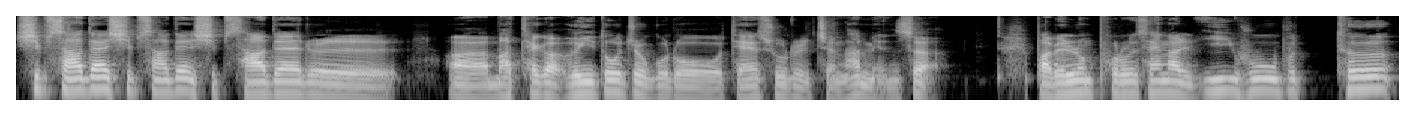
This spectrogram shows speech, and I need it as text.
14대, 14대, 14대를 어, 마태가 의도적으로 대수를 정하면서 바벨론 포로 생활 이후부터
